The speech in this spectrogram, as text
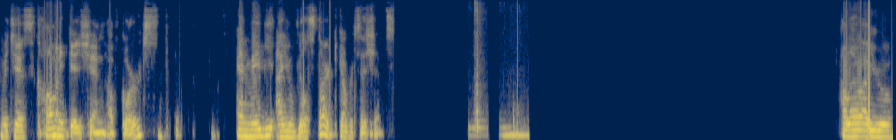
which is communication, of course. And maybe I will start conversations. Hello, Ayub.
